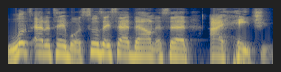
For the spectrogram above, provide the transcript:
looked at a table as soon as they sat down and said, I hate you.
